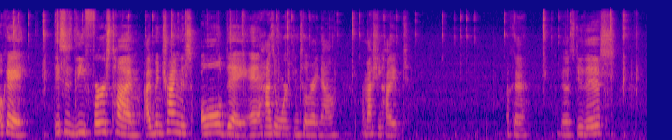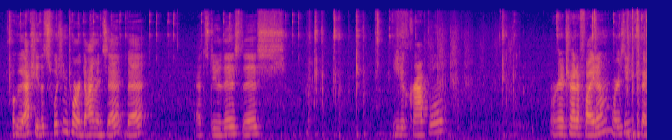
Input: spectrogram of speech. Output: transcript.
Okay. This is the first time. I've been trying this all day and it hasn't worked until right now. I'm actually hyped. Okay. Okay, let's do this. Okay, actually, let's switch into our diamond set. Bet. Let's do this, this. Eat a crapple. We're gonna try to fight him. Where is he? Okay.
